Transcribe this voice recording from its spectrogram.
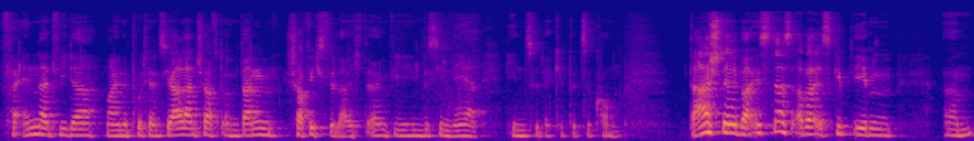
verändert wieder meine Potenziallandschaft und dann schaffe ich es vielleicht irgendwie ein bisschen näher hin zu der Kippe zu kommen. Darstellbar ist das, aber es gibt eben, ähm,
